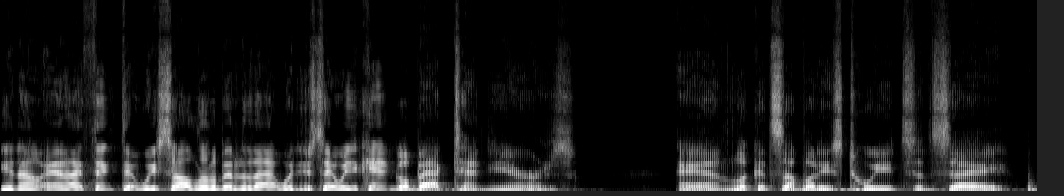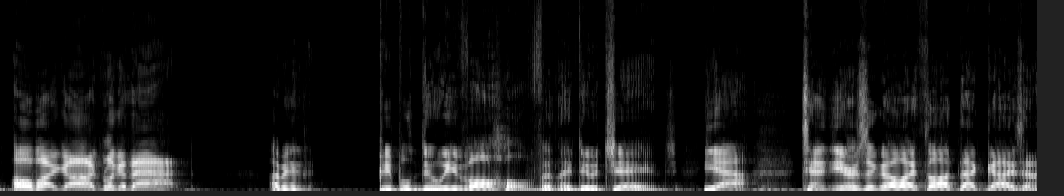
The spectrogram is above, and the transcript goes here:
you know and i think that we saw a little bit of that when you say well you can't go back 10 years and look at somebody's tweets and say oh my god look at that i mean people do evolve and they do change yeah 10 years ago i thought that guy's an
